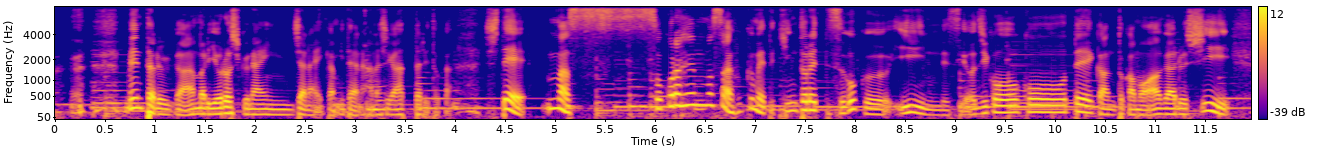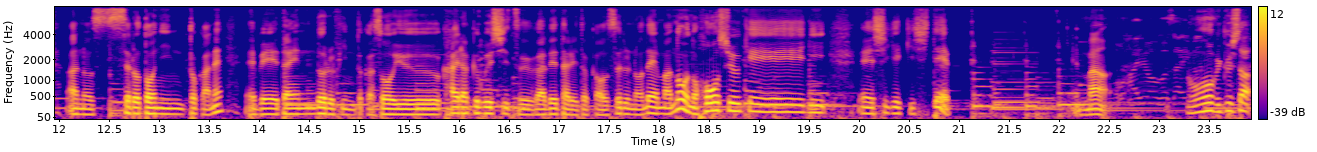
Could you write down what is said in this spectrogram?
メンタルがあんまりよろしくないんじゃないかみたいな話があったりとかしてまあそこら辺もさ含めて筋トレってすごくいいんですよ。自己肯定感とかも上がるしあのセロトニンとかねベータエンドルフィンとかそういう快楽物質が出たりとかをするので、まあ、脳の報酬系に、えー、刺激してまあおおびっくりした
